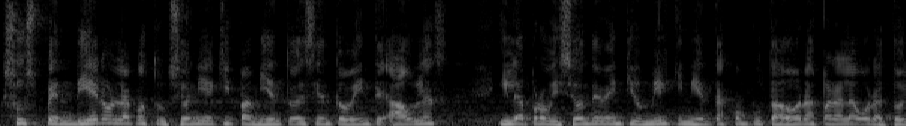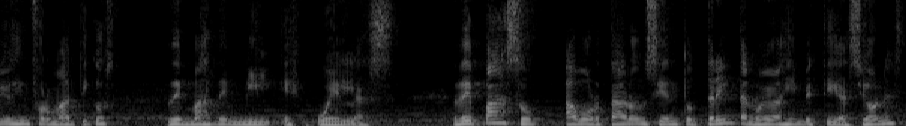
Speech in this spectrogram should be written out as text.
Suspendieron la construcción y equipamiento de 120 aulas y la provisión de 21.500 computadoras para laboratorios informáticos de más de 1.000 escuelas. De paso, abortaron 130 nuevas investigaciones,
